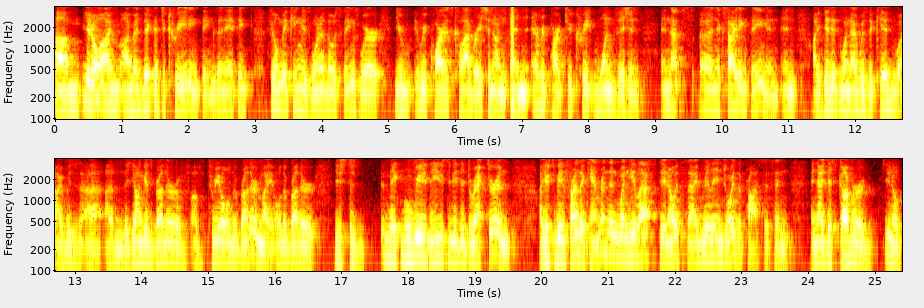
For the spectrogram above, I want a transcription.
Um, you know, I'm I'm addicted to creating things, and I think filmmaking is one of those things where you it requires collaboration on and every part to create one vision. And that's an exciting thing. And, and I did it when I was a kid. I was uh, the youngest brother of, of three older brother. My older brother used to make movies. He used to be the director, and I used to be in front of the camera. And then when he left, you know, it's I really enjoyed the process, and and I discovered you know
